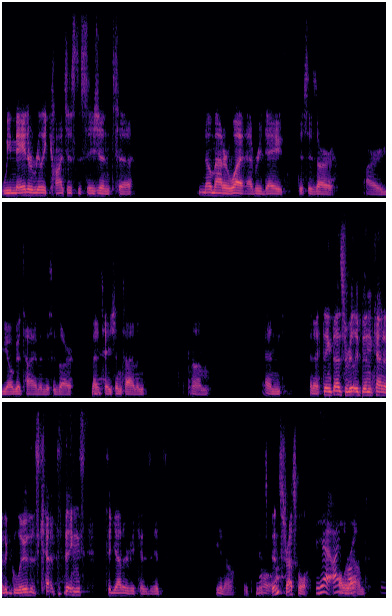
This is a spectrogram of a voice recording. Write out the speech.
we made a really conscious decision to no matter what every day this is our our yoga time and this is our meditation time and um and And I think that's really been kind of the glue that's kept things together because it's, you know, it's, it's been stressful. Yeah, I all around. Seeing,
